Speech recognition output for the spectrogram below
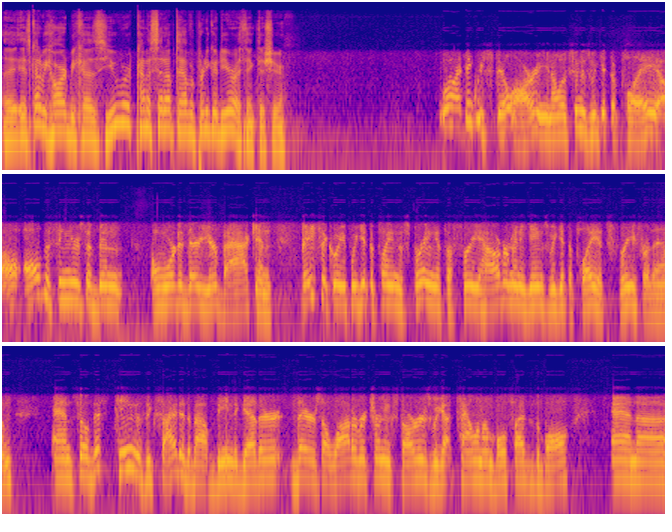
it's got to be hard because you were kind of set up to have a pretty good year, I think, this year. Well, I think we still are. You know, as soon as we get to play, all, all the seniors have been awarded their year back, and basically, if we get to play in the spring, it's a free. However many games we get to play, it's free for them. And so this team is excited about being together. There's a lot of returning starters. We got talent on both sides of the ball. And uh,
